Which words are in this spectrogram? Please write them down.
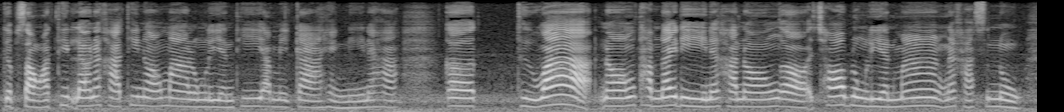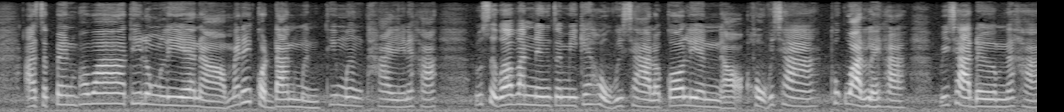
เกือบสองอาทิตย์แล้วนะคะ ที่น้องมาโรงเรียนที่อเมริกาแห่งนี้นะคะ ก็ ถือว่าน้องทำได้ดีนะคะ น้องออชอบโรงเรียนมากนะคะ สนุก อาจจะเป็นเพราะว่าที่โรงเรียนอะไม่ได้กดดันเหมือนที่เมืองไทยนะคะ รู้สึกว่าวันหนึ่งจะมีแค่ 6 วิชาแล้วก็เรียนหกวิชาทุกวันเลยค่ะ วิชาเดิมนะคะ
